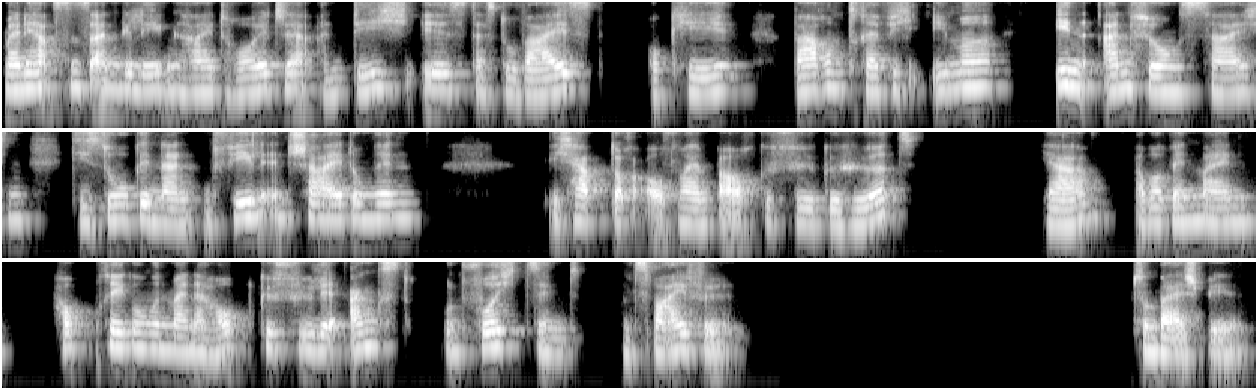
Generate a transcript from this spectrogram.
meine Herzensangelegenheit heute an dich ist, dass du weißt, okay, warum treffe ich immer in Anführungszeichen die sogenannten Fehlentscheidungen? Ich habe doch auf mein Bauchgefühl gehört. Ja, aber wenn mein Hauptprägungen, meine Hauptgefühle Angst und Furcht sind und Zweifel, zum Beispiel,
